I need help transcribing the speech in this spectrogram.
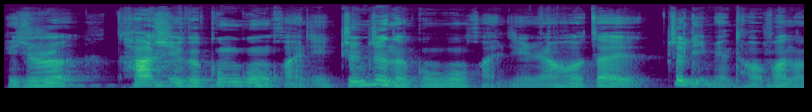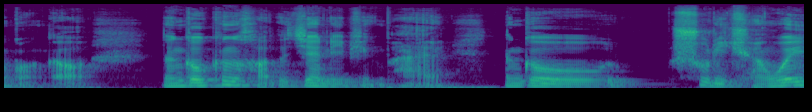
也就是说，它是一个公共环境，真正的公共环境，然后在这里面投放的广告，能够更好的建立品牌，能够树立权威，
